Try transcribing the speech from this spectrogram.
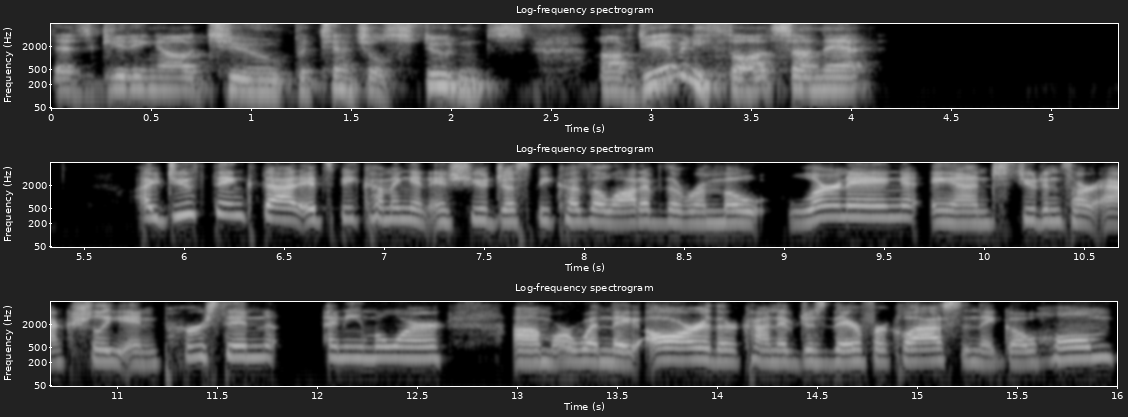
that's getting out to potential students. Uh, do you have any thoughts on that? I do think that it's becoming an issue just because a lot of the remote learning and students are actually in person anymore, um, or when they are, they're kind of just there for class and they go home.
